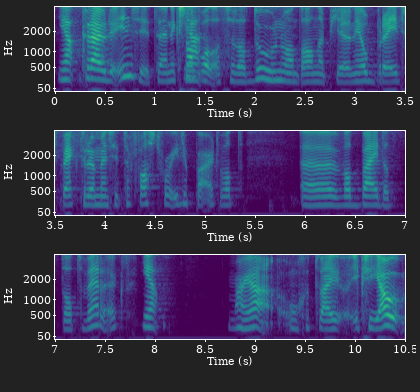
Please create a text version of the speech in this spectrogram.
Ja. kruiden in zitten. En ik snap Ja. wel dat ze dat doen, want dan heb je een heel breed spectrum en zit er vast voor ieder paard wat, eh, wat bij dat, dat werkt. Ja. Maar ja, ongetwijfeld. Ik zie jou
